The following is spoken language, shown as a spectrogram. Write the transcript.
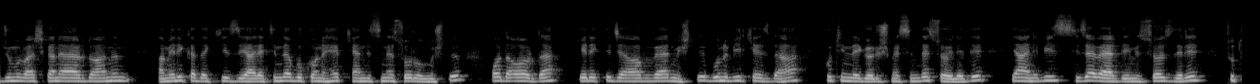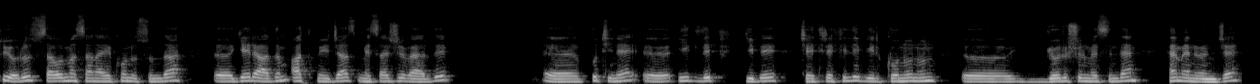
Cumhurbaşkanı Erdoğan'ın Amerika'daki ziyaretinde bu konu hep kendisine sorulmuştu. O da orada gerekli cevabı vermişti. Bunu bir kez daha Putin'le görüşmesinde söyledi. Yani biz size verdiğimiz sözleri tutuyoruz. Savunma sanayi konusunda e, geri adım atmayacağız mesajı verdi. E, Putin'e e, İdlib gibi çetrefilli bir konunun e, görüşülmesinden hemen önce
